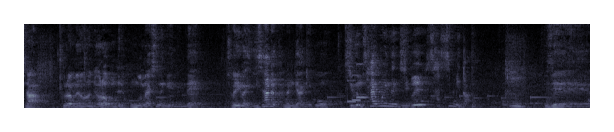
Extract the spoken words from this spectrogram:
자 그러면 여러분들이 궁금해하시는 게 있는데 저희가 이사를 가는 게 아니고 지금 살고 있는 집을 샀습니다 음, 이제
